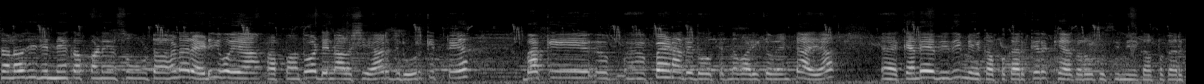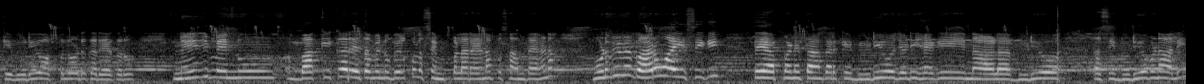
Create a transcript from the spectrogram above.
ਚਲੋ ਜੀ, ਜਿੰਨੇ ਕ ਆਪਾਂ ਨੇ ਸੂਟ ਹਨਾ ਰੈਡੀ ਹੋਇਆ ਆਪਾਂ ਤੁਹਾਡੇ ਨਾਲ ਸ਼ੇਅਰ ਜ਼ਰੂਰ ਕੀਤੇ ਆ। ਬਾਕੀ ਭੈਣਾਂ ਦੇ ਦੋ ਤਿੰਨ ਵਾਰੀ ਕਮੈਂਟ ਆਇਆ ਅਹ, ਕਹਿੰਦੇ ਦੀਦੀ ਮੇਕਅਪ ਕਰਕੇ ਰੱਖਿਆ ਕਰੋ ਤੁਸੀਂ ਮੇਕਅਪ ਕਰਕੇ ਵੀਡੀਓ ਅਪਲੋਡ ਕਰਿਆ ਕਰੋ। ਨਹੀਂ ਜੀ ਮੈਨੂੰ ਬਾਕੀ ਘਰੇ ਤਾਂ ਮੈਨੂੰ ਬਿਲਕੁਲ ਸਿੰਪਲ ਰਹਿਣਾ ਪਸੰਦ ਹੈ ਹਨਾ? ਹੁਣ ਵੀ ਮੈਂ ਬਾਹਰੋਂ ਆਈ ਸੀਗੀ ਤੇ ਆਪਾਂ ਨੇ ਤਾਂ ਕਰਕੇ ਵੀਡੀਓ ਜਿਹੜੀ ਹੈਗੀ ਨਾਲ ਵੀਡੀਓ ਅਸੀਂ ਵੀਡੀਓ ਬਣਾ ਲਈ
